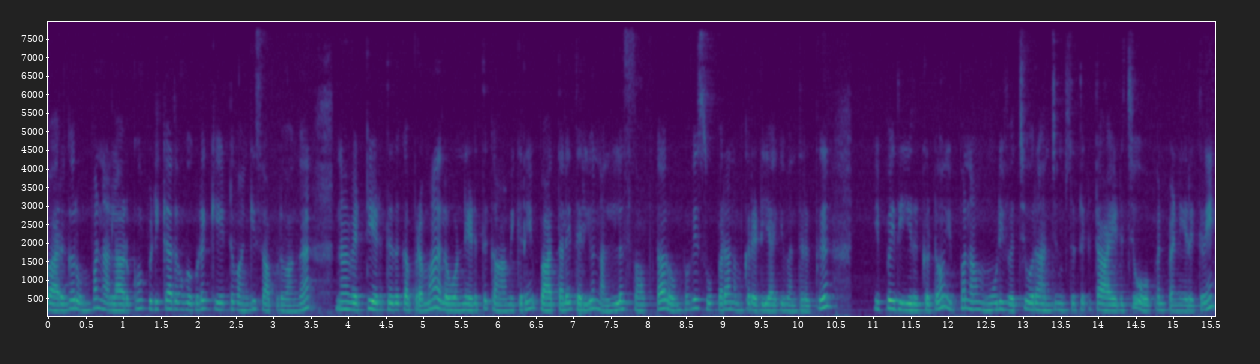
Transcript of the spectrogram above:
பாருங்கள் ரொம்ப நல்லாயிருக்கும். பிடிக்காதவங்க கூட கேட்டு வாங்கி சாப்பிடுவாங்க. நான் வெட்டி எடுத்ததுக்கப்புறமா அதில் ஒன்று எடுத்து காமிக்கிறேன். பார்த்தாலே தெரியும் நல்ல சாஃப்டாக ரொம்பவே சூப்பராக நமக்கு ரெடியாகி வந்திருக்கு. இப்போ இது இருக்கட்டும். இப்போ நான் மூடி வச்சு ஒரு அஞ்சு நிமிஷத்துக்கிட்ட ஆயிடுச்சு. ஓப்பன் பண்ணியிருக்கிறேன்.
